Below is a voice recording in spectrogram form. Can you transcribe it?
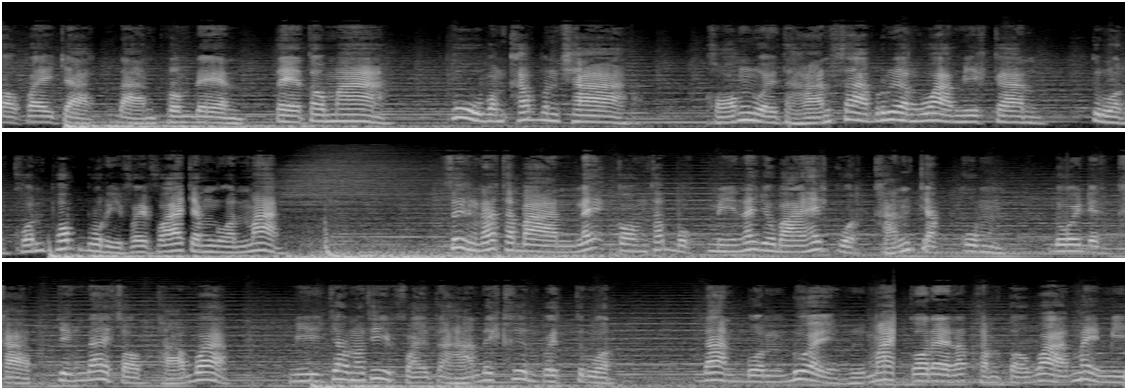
ออกไปจากด่านพรมแดน แต่ต่อมาผู้บังคับบัญชา ของหน่วยทหารทราบเรื่องว่ามีการตรวจค้นพบบุหรี่ไฟฟ้าจำนวนมาก ซึ่งรัฐบาลและกองทัพบกมีนโยบายให้กวดขันจับกลุ่มโดยเด็ดขาดจึงได้สอบถามว่า มีเจ้าหน้าที่ฝ่ายทหารได้ขึ้นไปตรวจ ด้านบนด้วยหรือไม่ก็ได้รับคำตอบว่าไม่มี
